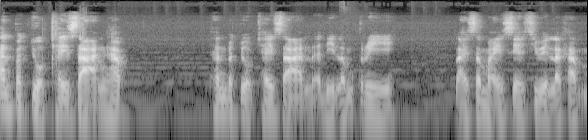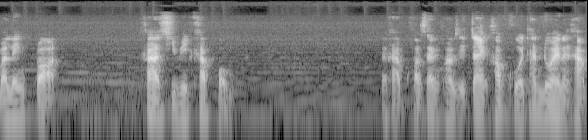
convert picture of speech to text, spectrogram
ท่านประจวบชัยสารครับ ท่านประจวบชัยสารอดีตรัฐมนตรี หลายสมัยเสียชีวิตแล้วครับมะเร็งปอดฆ่าชีวิตครับผมนะครับขอแสดงความเสียใจครอบครัวท่านด้วยนะครับ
